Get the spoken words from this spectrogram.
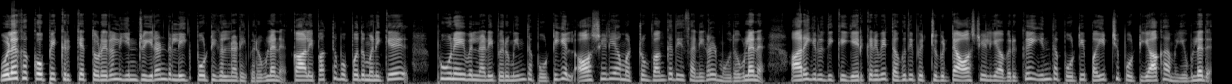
உலகக்கோப்பை கிரிக்கெட் தொடரில் இன்று இரண்டு லீக் போட்டிகள் நடைபெறவுள்ளன. காலை பத்து முப்பது மணிக்கு புனேவில் நடைபெறும் இந்த போட்டியில் ஆஸ்திரேலியா மற்றும் வங்கதேச அணிகள் மோதவுள்ளன. அரையிறுதிக்கு ஏற்கனவே தகுதி பெற்றுவிட்ட ஆஸ்திரேலியாவிற்கு இந்த போட்டி பயிற்சி போட்டியாக அமையவுள்ளது.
